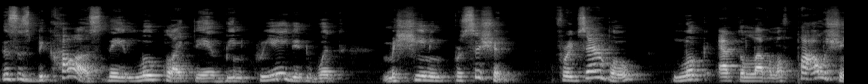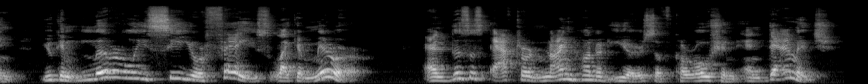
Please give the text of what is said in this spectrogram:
This is because they look like they have been created with machining precision. For example, look at the level of polishing. You can literally see your face like a mirror. And this is after 900 years of corrosion and damage.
